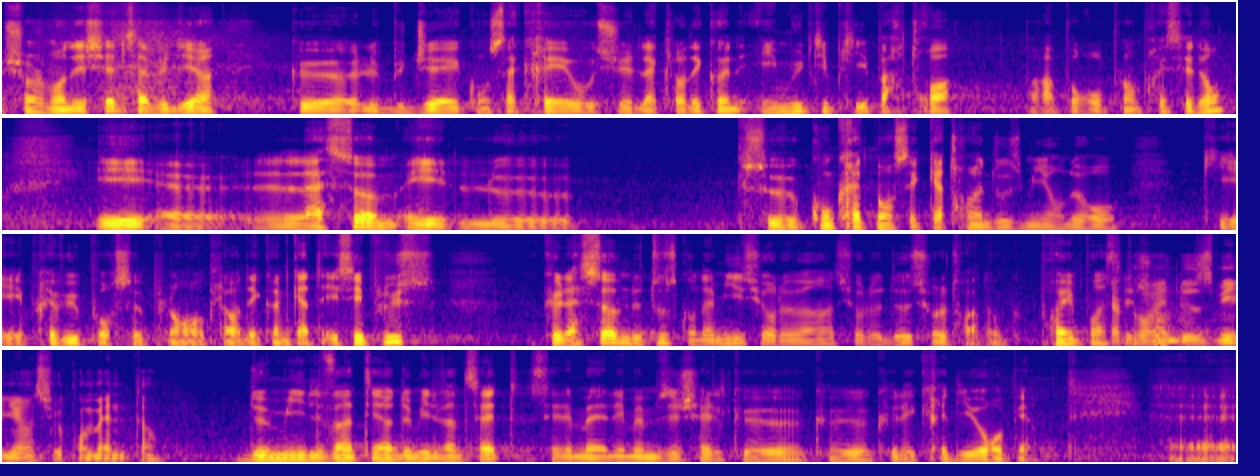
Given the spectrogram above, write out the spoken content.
changement d'échelle, ça veut dire que le budget consacré au sujet de la chlordécone est multiplié par 3 par rapport au plan précédent. Et la somme et le concrètement, c'est 92 millions d'euros qui est prévu pour ce plan chlordécone 4, et c'est plus que la somme de tout ce qu'on a mis sur le 1, sur le 2, sur le 3. Donc, premier point, c'est 92 millions sur combien de temps? 2021-2027, c'est les, mêmes échelles que, les crédits européens. Euh,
